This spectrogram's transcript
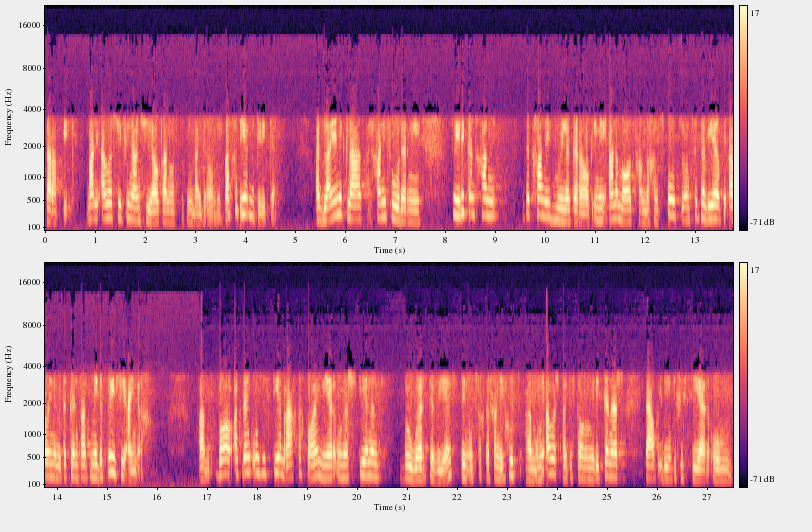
terapie. Maar die ouers sê finansiëel kan ons dit nie bydra nie. Wat gebeur met hierdie kind? Hy bly in die klas, hy gaan nie vorder nie. So hierdie kind gaan dit gaan net moeiliker raak en die ander maats gaan begin spot. So ons sit nou weer op die ou ende met 'n kind wat met depressie eindig. Ehm um, waar ek dink ons stelsel regtig baie meer ondersteunend behoort te wees ten opsigte van die goed um, om die ouers by te staan om hierdie kinders self identifiseer om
